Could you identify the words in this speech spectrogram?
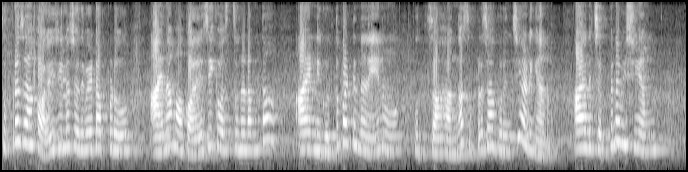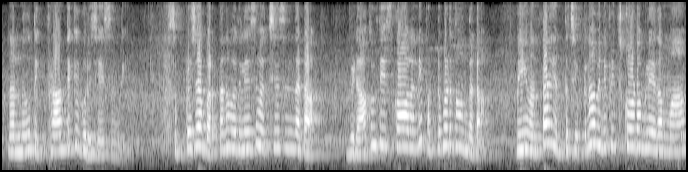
సుప్రజ కాలేజీలో చదివేటప్పుడు ఆయన మా కాలేజీకి వస్తుండడంతో ఆయన్ని గుర్తుపట్టిన నేను ఉత్సాహంగా సుప్రజ గురించి అడిగాను. ఆయన చెప్పిన విషయం నన్ను దిగ్భ్రాంతికి గురి చేసింది. సుప్రజ భర్తను వదిలేసి వచ్చేసిందట. విడాకులు తీసుకోవాలని పట్టుబడుతోందట. మేమంతా ఎంత చెప్పినా వినిపించుకోవడం లేదమ్మా.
